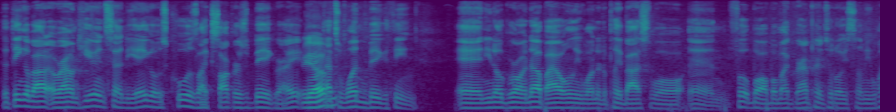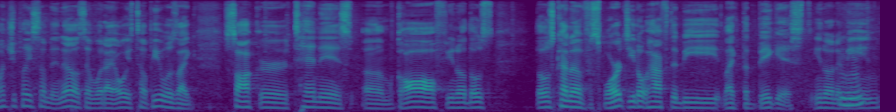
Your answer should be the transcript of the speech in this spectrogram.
The thing about around here in San Diego is cool is like soccer's big, right? Yeah. That's one big thing. And you know, growing up, I only wanted to play basketball and football, but my grandparents would always tell me, "Why don't you play something else?" And what I always tell people is like soccer, tennis, um, golf. You know, those those kind of sports. You don't have to be like the biggest. You know what I mean?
